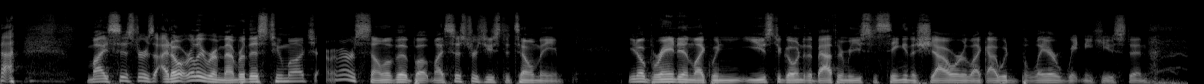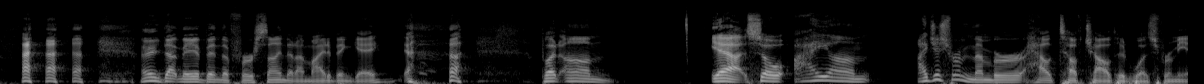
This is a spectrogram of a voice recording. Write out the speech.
my sisters, I don't really remember this too much. I remember some of it, but my sisters used to tell me, you know, Brandon, like when you used to go into the bathroom, you used to sing in the shower, like I would blare Whitney Houston. I think that may have been the first sign that I might have been gay. but um yeah, so I um I just remember how tough childhood was for me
